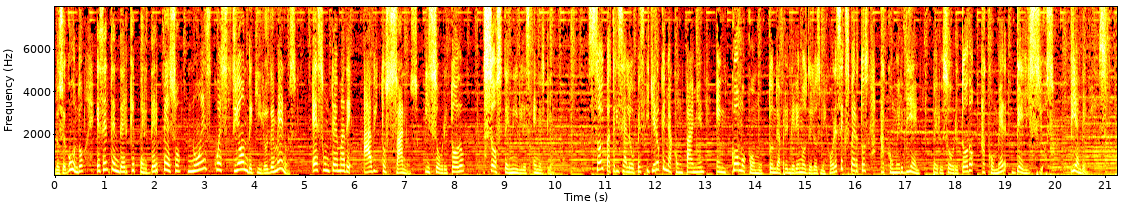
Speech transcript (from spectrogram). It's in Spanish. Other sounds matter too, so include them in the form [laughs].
Lo segundo es entender que perder peso no es cuestión de kilos de menos, es un tema de hábitos sanos y sobre todo sostenibles en el tiempo. Soy Patricia López y quiero que me acompañen en Como Como, donde aprenderemos de los mejores expertos a comer bien, pero sobre todo a comer delicioso. Bienvenidos.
